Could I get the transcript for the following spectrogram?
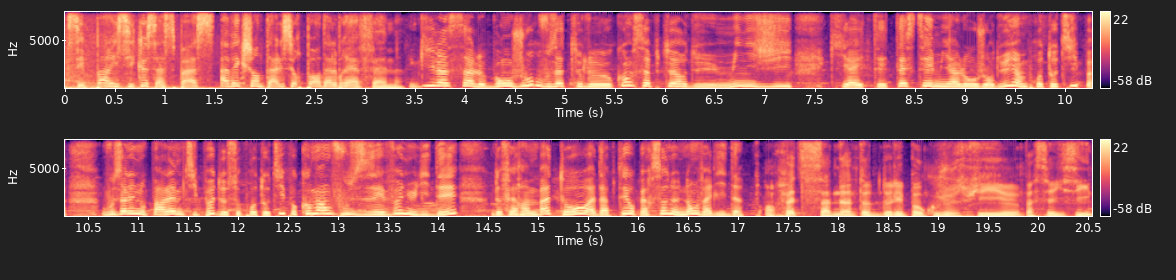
C'est par ici que ça se passe avec Chantal sur Port d'Albret FM. Guy Lassalle, bonjour. Vous êtes le concepteur du Mini-J qui a été testé et mis à l'eau aujourd'hui, un prototype. Vous allez nous parler un petit peu de ce prototype. Comment vous est venue l'idée de faire un bateau adapté aux personnes non valides En fait, ça date de l'époque où je suis euh, passé ici,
